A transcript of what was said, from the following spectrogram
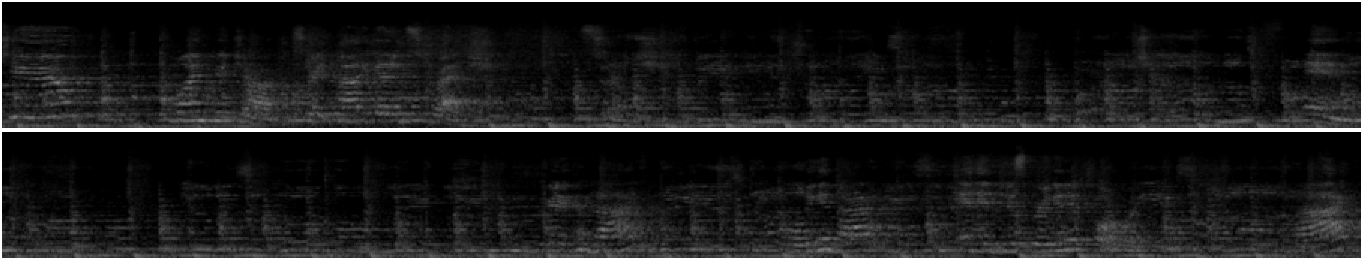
two, one. Good job. it back, and then just bringing it forward. Back,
